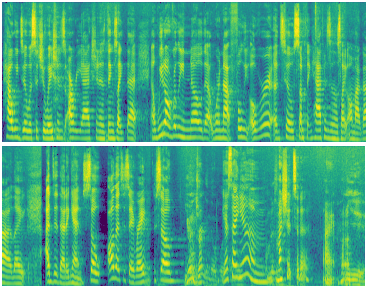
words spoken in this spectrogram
how we deal with situations, our reaction and things like that. And we don't really know that we're not fully over it until something happens and it's like, oh my God, like I did that again. So all that to say, right? So You ain't drinking though. Yes, I am. My shit to the. All right, hold on. Yeah.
